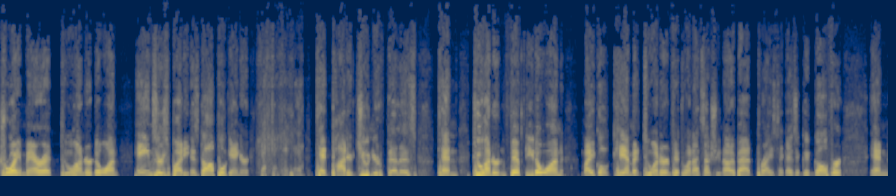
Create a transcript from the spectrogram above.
Troy Merritt, 200 to 1. Hainser's buddy, his doppelganger, Ted Potter Jr., fellas, 10, 250 to 1. Michael Kim at 251. That's actually not a bad price. That guy's a good golfer. And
